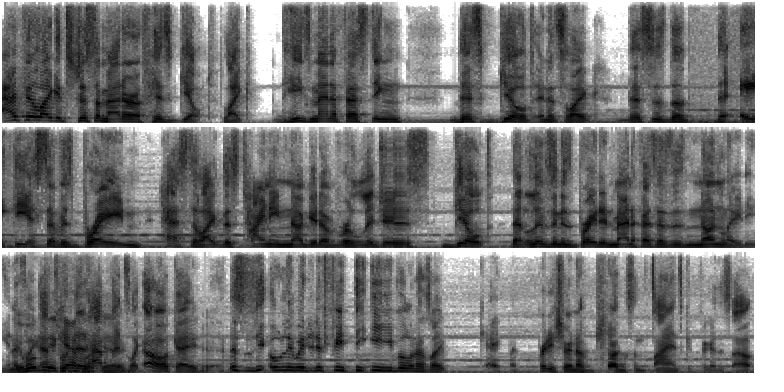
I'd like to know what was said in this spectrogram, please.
I feel like it's just a matter of his guilt. Like he's manifesting this guilt, and it's like this is the the atheist of his brain has to like this tiny nugget of religious guilt that lives in his brain and manifests as this nun lady. And it's It like would be a that's what that Catholic, happens. yeah. Like, oh, okay, Yeah. this is the only way to defeat the evil. And I was like, okay, but pretty sure enough drugs and science can figure this out.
